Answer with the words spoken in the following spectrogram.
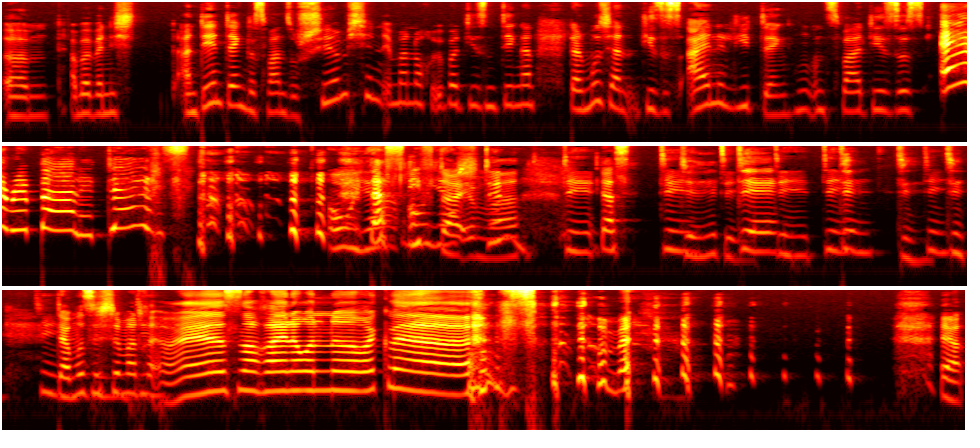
Ähm, aber wenn ich an den denke, das waren so Schirmchen immer noch über diesen Dingern, dann muss ich an dieses eine Lied denken und zwar dieses Everybody Dance. oh ja. das lief oh, da ja, immer. Stimmt. Die- Das Da muss ich immer dran. "Oh, Ist noch eine Runde rückwärts. ja,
